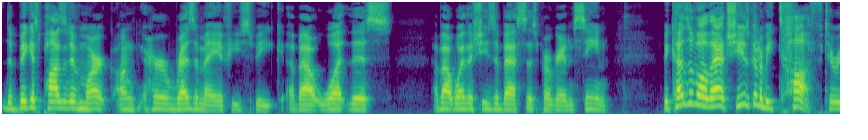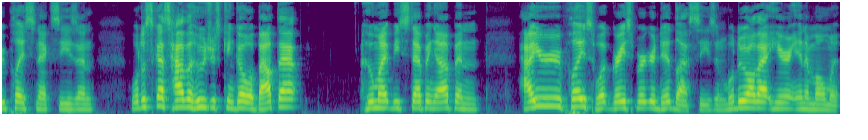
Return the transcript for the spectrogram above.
the biggest positive mark on her resume, if you speak, about what this about whether she's the best this program's seen. Because of all that, she is going to be tough to replace next season. We'll discuss how the Hoosiers can go about that, who might be stepping up, and how you replace what Grace Berger did last season. We'll do all that here in a moment.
